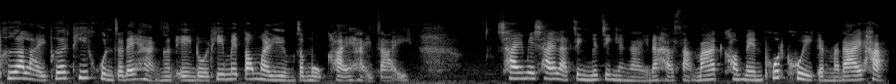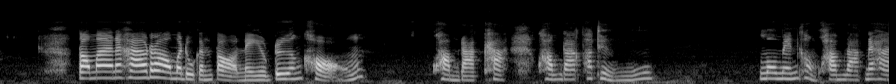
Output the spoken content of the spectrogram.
เพื่ออะไรเพื่อที่คุณจะได้หาเงินเองโดยที่ไม่ต้องมายืมจมูกใครหายใจ ใช่ไม่ใช่ละจริงไม่จริงยังไงนะคะ สามารถคอมเมนต์พูดคุยกันมาได้ค่ะ ต่อมานะคะเรามาดูกันต่อในเรื่องของ ความรักค่ะ ความรักพอถึงโมเมนต์ของความรักนะคะ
